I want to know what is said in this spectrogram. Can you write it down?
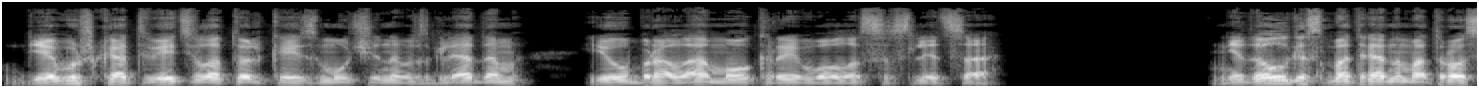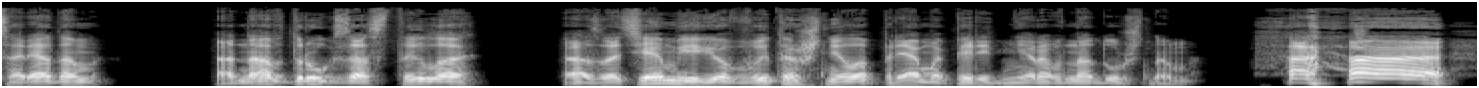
Девушка ответила только измученным взглядом и убрала мокрые волосы с лица. Недолго смотря на матроса рядом, она вдруг застыла, а затем ее вытошнило прямо перед неравнодушным. «Ха-ха!» —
